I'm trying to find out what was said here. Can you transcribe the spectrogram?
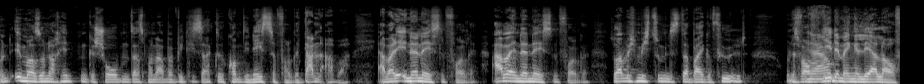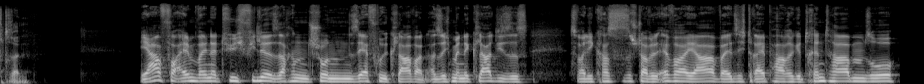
und immer so nach hinten geschoben, dass man aber wirklich sagte, kommt die nächste Folge, dann aber. Aber in der nächsten Folge, aber in der nächsten Folge. So habe ich mich zumindest dabei gefühlt. Und es war auch Ja. jede Menge Leerlauf drin. Ja, vor allem, weil natürlich viele Sachen schon sehr früh klar waren. Also ich meine, klar, dieses, es war die krasseste Staffel ever, ja, weil sich drei Paare getrennt haben, so.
